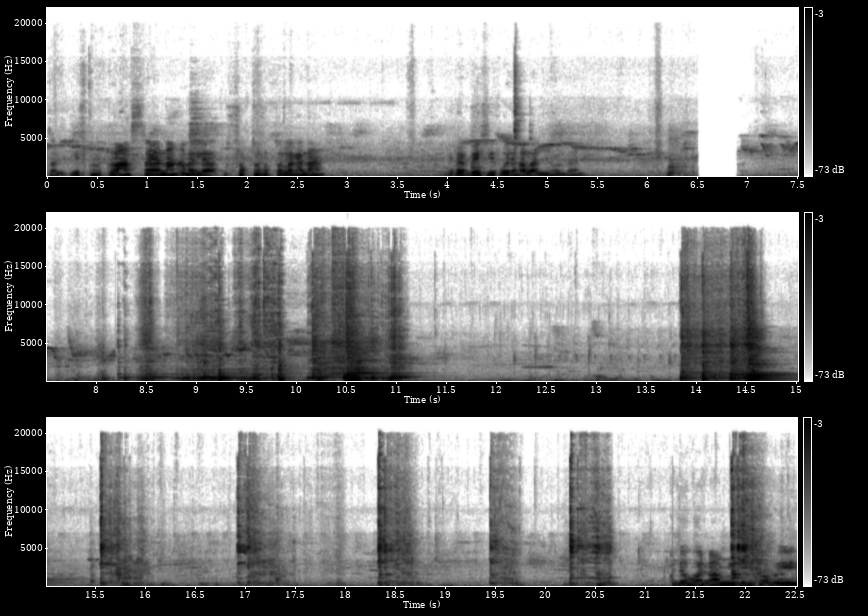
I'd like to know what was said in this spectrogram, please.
তো একটু একটু আশ্রয় না হারালে শক্ত শক্ত লাগে না। এটা বেশি করে হালানি হয়ে যায় দেখুন আমি কিন্তু এই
